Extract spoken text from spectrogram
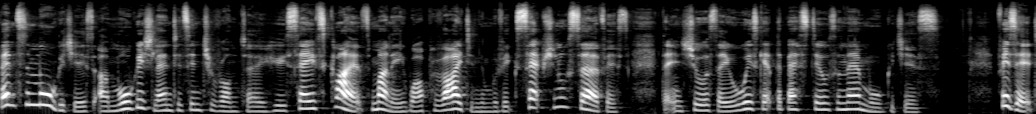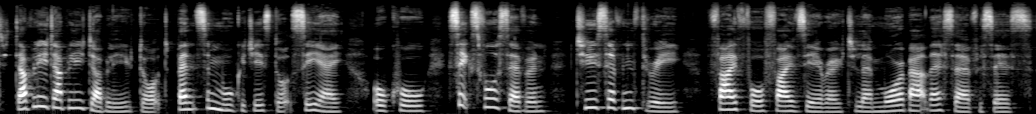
Benson Mortgages are mortgage lenders in Toronto who saves clients money while providing them with exceptional service that ensures they always get the best deals on their mortgages. Visit www.bensonmortgages.ca or call 647 273 5450 to learn more about their services.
